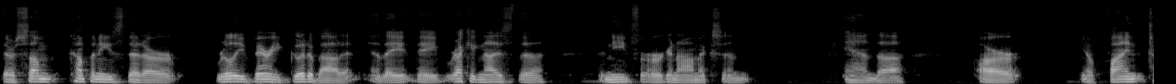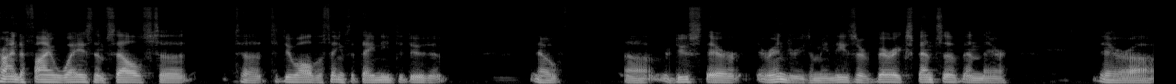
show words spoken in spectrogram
there's some companies that are really very good about it, and they they recognize the the need for ergonomics and and uh, are you know find trying to find ways themselves to to to do all the things that they need to do to you know uh, reduce their their injuries. I mean, these are very expensive and they're they're uh,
